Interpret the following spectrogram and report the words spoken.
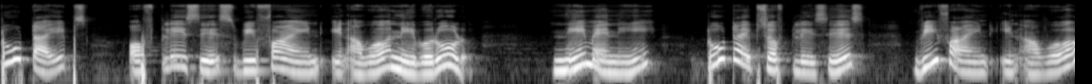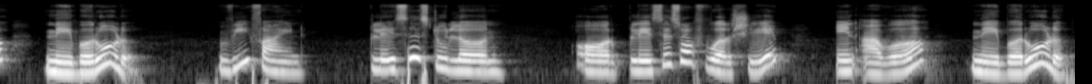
two types of places we find in our neighborhood. Name any two types of places we find in our neighborhood. We find places to learn or places of worship in our neighborhood.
